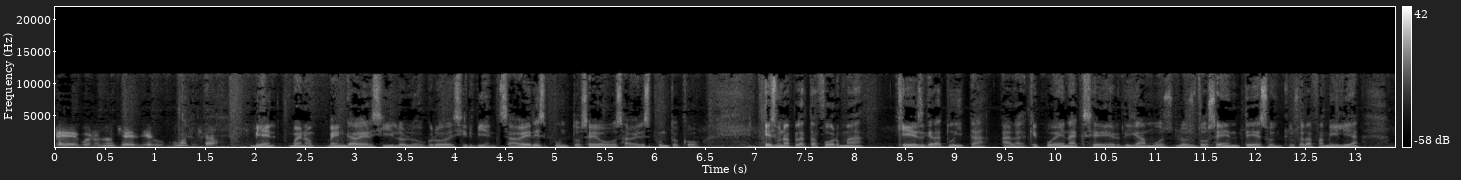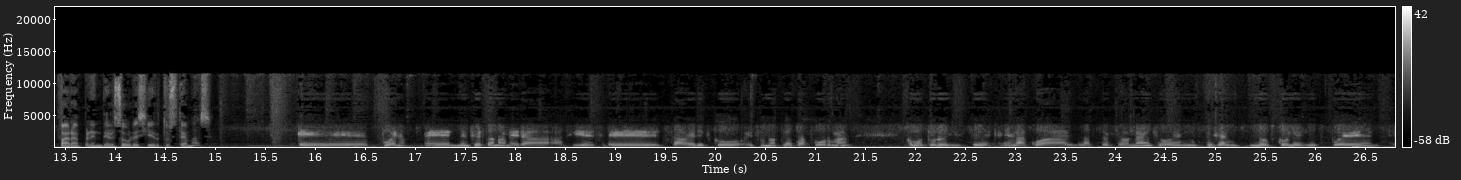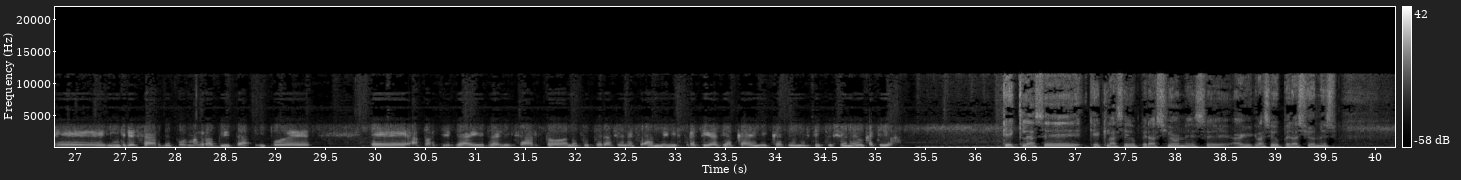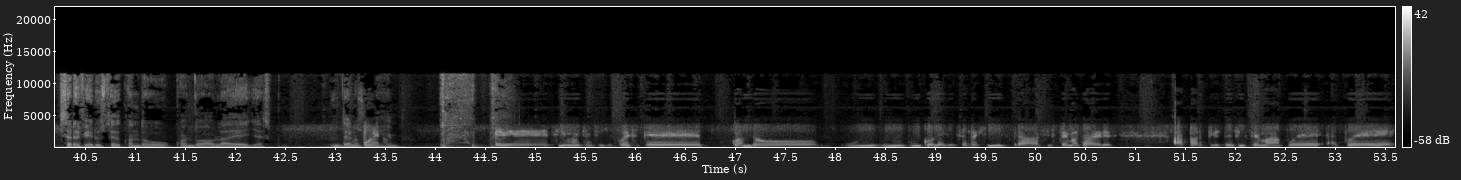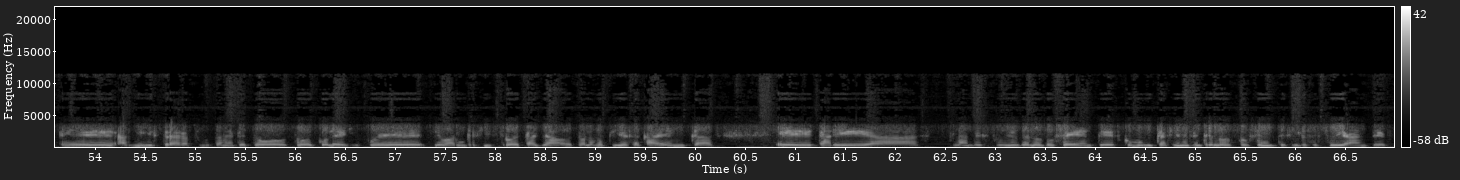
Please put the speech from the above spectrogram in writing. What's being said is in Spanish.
Eh, buenas noches, Diego. ¿Cómo has estado? Bien, bueno, venga a ver si lo logro decir bien. Saberes.co o saberes.co es una plataforma que es gratuita a la que pueden acceder, digamos, los docentes o incluso la familia para aprender sobre ciertos temas. Eh, bueno, eh, en cierta manera así es. Eh, Saberesco es una plataforma, como tú lo dijiste, en la cual las personas o en especial los colegios pueden eh, ingresar de forma gratuita y poder eh, a partir de ahí realizar todas las operaciones administrativas y académicas de una institución educativa. ¿Qué clase, qué clase de operaciones, eh, a qué clase de operaciones se refiere usted cuando, cuando habla de ellas? Denos Bueno. un ejemplo. Eh, sí, muy sencillo. Pues eh, cuando un, un- un colegio se registra a Sistema Saberes, a partir del sistema puede, puede eh, administrar absolutamente todo, todo el colegio, puede llevar un registro detallado de todas las actividades académicas, eh, tareas, plan de estudios de los docentes, comunicaciones entre los docentes y los estudiantes,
